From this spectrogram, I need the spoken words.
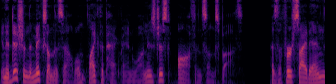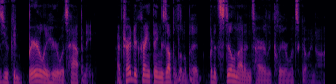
In addition, the mix on this album, like the Pac Man one, is just off in some spots. As the first side ends, you can barely hear what's happening. I've tried to crank things up a little bit, but it's still not entirely clear what's going on.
